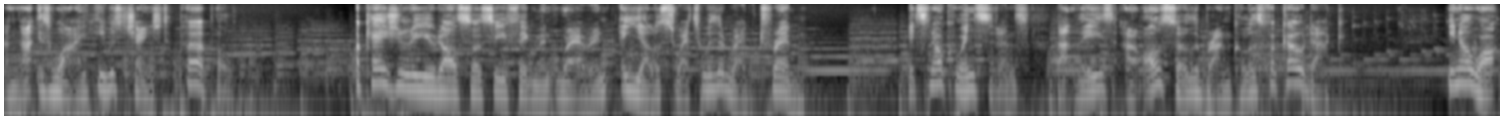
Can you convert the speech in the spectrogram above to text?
and that is why he was changed to purple. Occasionally you'd also see Figment wearing a yellow sweater with a red trim. It's no coincidence that these are also the brand colours for Kodak. You know what,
